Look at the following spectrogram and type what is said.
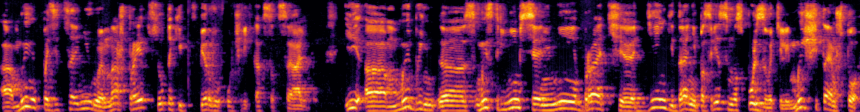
а, мы позиционируем наш проект все-таки в первую очередь как социальный. И э, мы, бы, э, мы стремимся не брать э, деньги да, непосредственно с пользователей. Мы считаем, что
